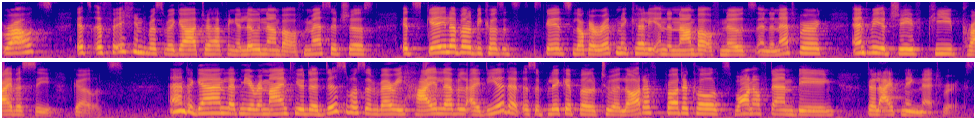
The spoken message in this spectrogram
routes. It's efficient with regard to having a low number of messages. It's scalable because it scales logarithmically in the number of nodes in the network. and we achieve key privacy goals. And again, let me remind you that this was a very high level idea that is applicable to a lot of protocols, one of them being the Lightning networks.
